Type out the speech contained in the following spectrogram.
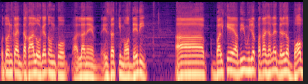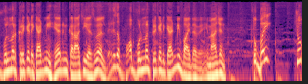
वो तो उनका इंतकाल हो गया तो उनको अल्लाह ने इज़्ज़त की मौत दे दी। बल्कि अभी मुझे पता चला there is a Bob Woolmer cricket academy here in Karachi as well there is a Bob Woolmer cricket academy by the way imagine तो भाई, जो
